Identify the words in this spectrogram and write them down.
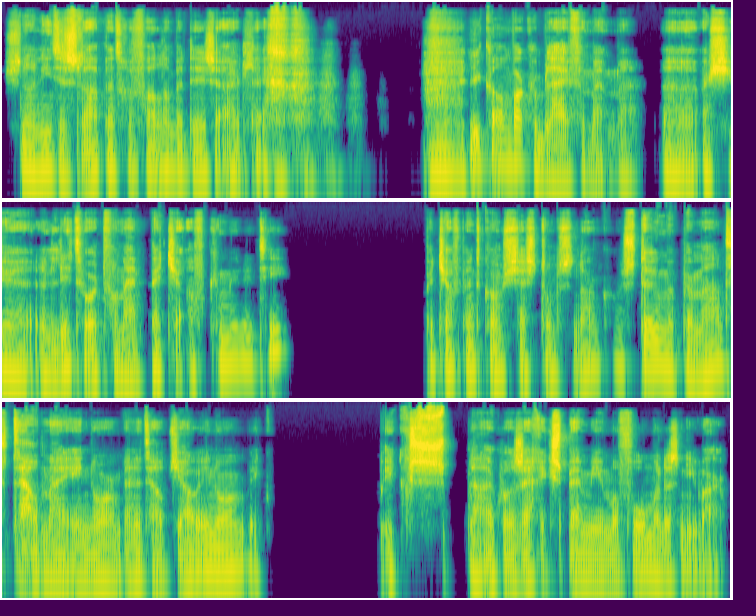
Als je nog niet in slaap bent gevallen bij deze uitleg. je kan wakker blijven met me. Uh, als je lid wordt van mijn Petje Af community. Petjeaf.com Steun me per maand. Het helpt mij enorm en het helpt jou enorm. Ik, ik, nou, ik wil zeggen, ik spam je helemaal vol, maar dat is niet waar.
